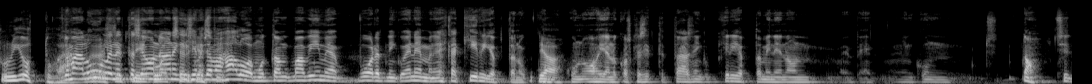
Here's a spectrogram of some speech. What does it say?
sun juttu vähän. No mä luulen, että se on niinku, ainakin se, mitä mä selkeästi- haluan, mutta mä oon viime vuodet niin kuin enemmän ehkä kirjoittanut kuin, kuin ohjannut, koska sitten taas niin kuin kirjoittaminen on niin kuin, no, se,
